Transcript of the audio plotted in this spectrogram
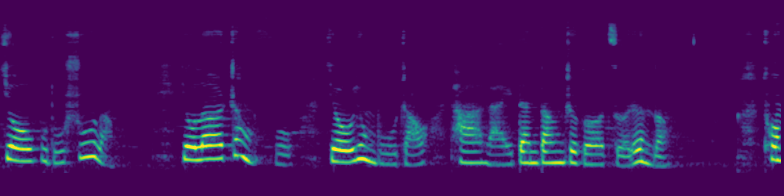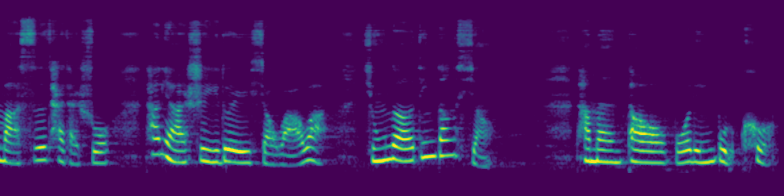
就不读书了。有了丈夫，就用不着她来担当这个责任了。托马斯太太说，他俩是一对小娃娃，穷得叮当响。他们到柏林布鲁克，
